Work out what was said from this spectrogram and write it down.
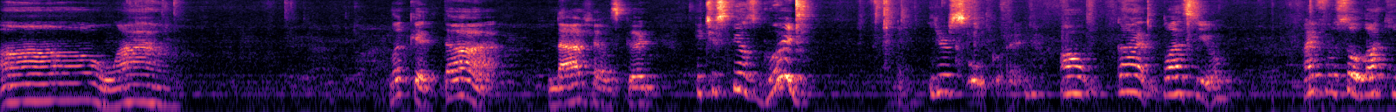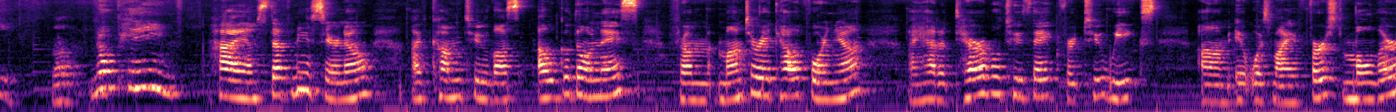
Oh, wow. Look at that. That feels good. It just feels good. You're so good. Oh, God bless you. I feel so lucky. No pain. Hi, I'm Stephanie Cerno. I've come to Los Algodones from Monterey, California. I had a terrible toothache for two weeks. Um, it was my first molar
